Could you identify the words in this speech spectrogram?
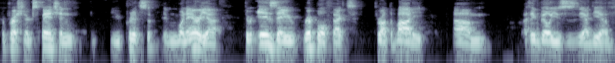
compression or expansion you put it in one area, there is a ripple effect throughout the body. Um, I think Bill uses the idea of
